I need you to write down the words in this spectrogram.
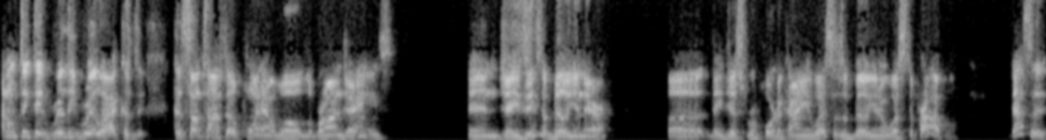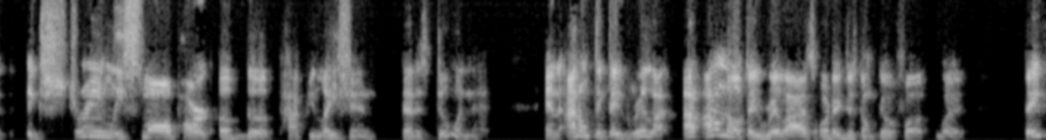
I don't think they really realize because because sometimes they'll point out, well, LeBron James and Jay Z's a billionaire. Uh, they just reported Kanye West is a billionaire. What's the problem? That's an extremely small part of the population that is doing that and I don't think they realize. I, I don't know if they realize or they just don't give a fuck, but they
